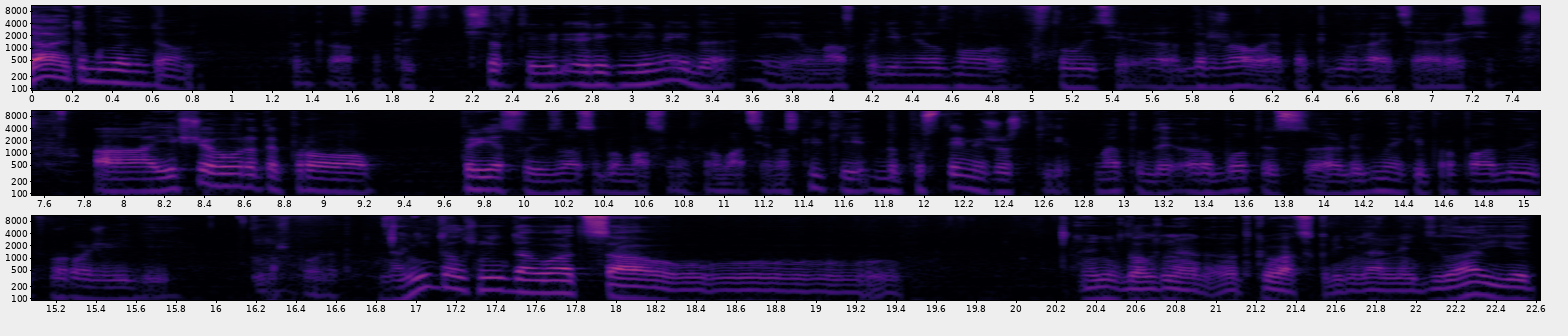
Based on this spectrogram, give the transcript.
Да, это было недавно. Прекрасно. Тобто четвертий рік війни йде, і у нас подібні розмови в столиці держави, яка підвергається агресії. А якщо говорити про пресу і засоби масової інформації. Наскільки допустимі жорсткі методи роботи з людьми, які пропагандують ворожі ідеї? Ваш погляд? Они должны даваться, они должны открываться криминальные дела, и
